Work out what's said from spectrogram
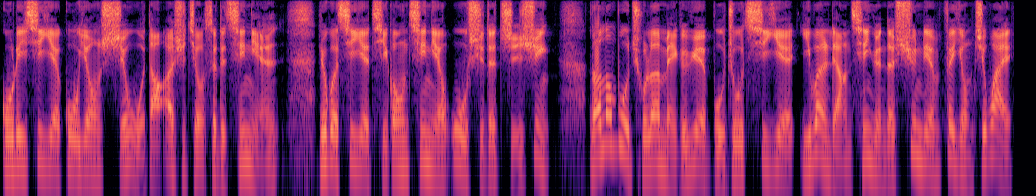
鼓励企业雇佣十五到二十九岁的青年。如果企业提供青年务实的职训，劳动部除了每个月补助企业一万两千元的训练费用之外，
